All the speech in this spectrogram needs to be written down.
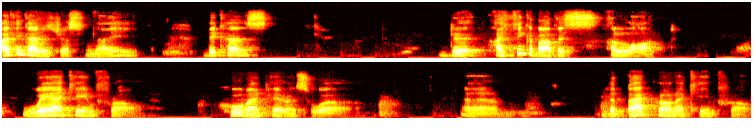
i think i was just naive because the, I think about this a lot where I came from, who my parents were, um, the background I came from.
